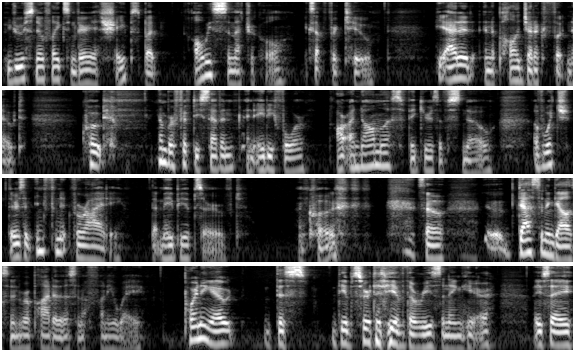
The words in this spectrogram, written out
who drew snowflakes in various shapes but always symmetrical, except for two. He added an apologetic footnote quote, Number 57 and 84 are anomalous figures of snow, of which there is an infinite variety that may be observed. Unquote. so, Daston and Galison reply to this in a funny way, pointing out this the absurdity of the reasoning here. They say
